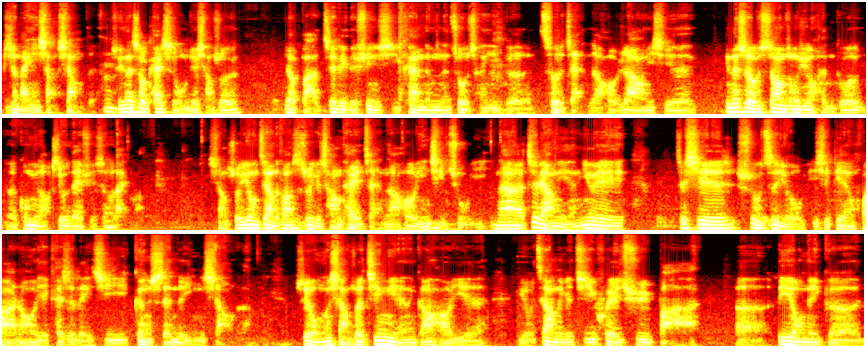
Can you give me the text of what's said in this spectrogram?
比较难以想象的，所以那时候开始我们就想说，要把这类的讯息看能不能做成一个策展，然后让一些，因为那时候上中心有很多呃公民老师又带学生来嘛，想说用这样的方式做一个常态展，然后引起注意。那这两年因为这些数字有一些变化，然后也开始累积更深的影响了，所以我们想说今年刚好也有这样的一个机会去把。呃，利用那个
